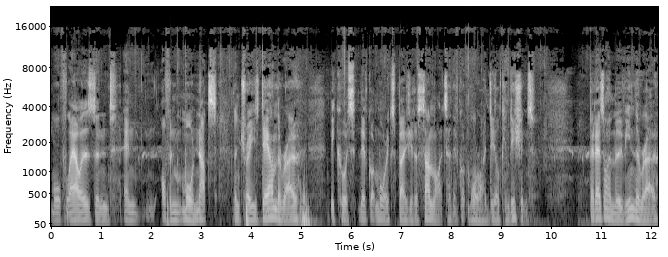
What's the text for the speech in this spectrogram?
more flowers and, and often more nuts than trees down the row because they've got more exposure to sunlight, so they've got more ideal conditions. But as I move in the row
